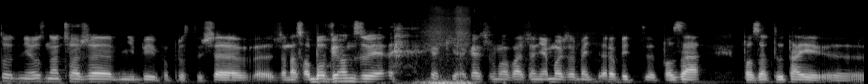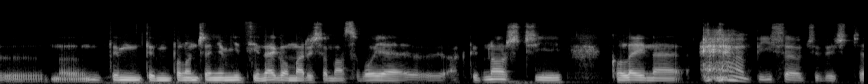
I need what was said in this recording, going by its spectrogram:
to nie oznacza, że niby po prostu się, że nas obowiązuje jakaś umowa, że nie możemy robić poza poza tutaj y, no, tym, tym połączeniem nic innego, Marysia ma swoje y, aktywności, kolejne pisze oczywiście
